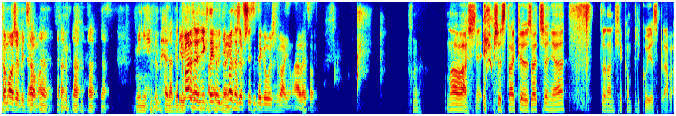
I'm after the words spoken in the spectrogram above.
to może być złamane. tak, tak, tak, tak, tak. Nieważne, że, nikt tego, nieważne, że wszyscy tego używają, ale co. No właśnie, i przez takie rzeczy, nie, to nam się komplikuje sprawa.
